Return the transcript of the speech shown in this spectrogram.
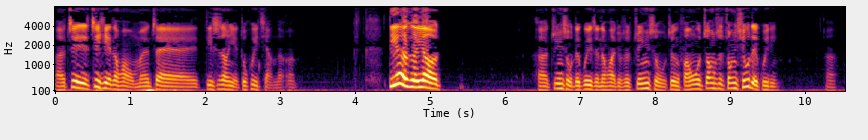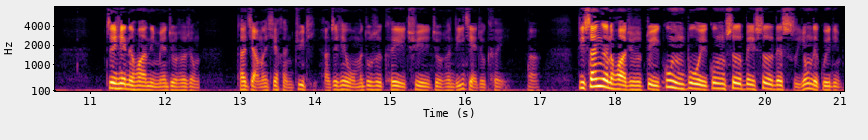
啊。这这些的话，我们在第四章也都会讲的啊。第二个要啊遵守的规则的话，就是遵守这个房屋装饰装修的规定啊。这些的话里面就是这种。他讲了一些很具体啊，这些我们都是可以去就是说理解就可以啊。第三个的话就是对公用部位、公用设备设的使用的规定，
